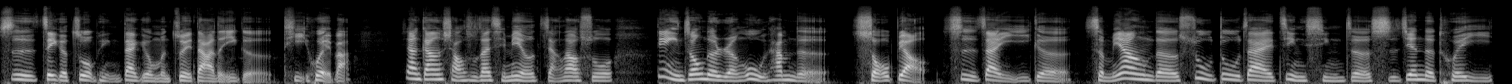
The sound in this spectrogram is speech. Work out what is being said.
是这个作品带给我们最大的一个体会吧。像刚刚小鼠在前面有讲到说，电影中的人物他们的手表是在以一个什么样的速度在进行着时间的推移，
